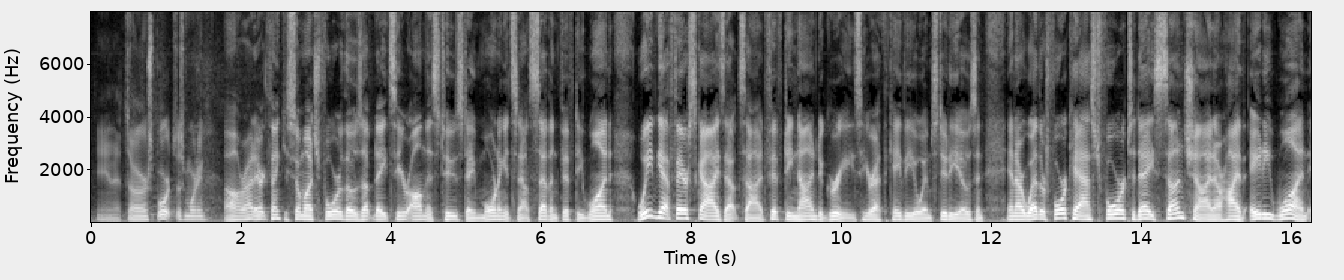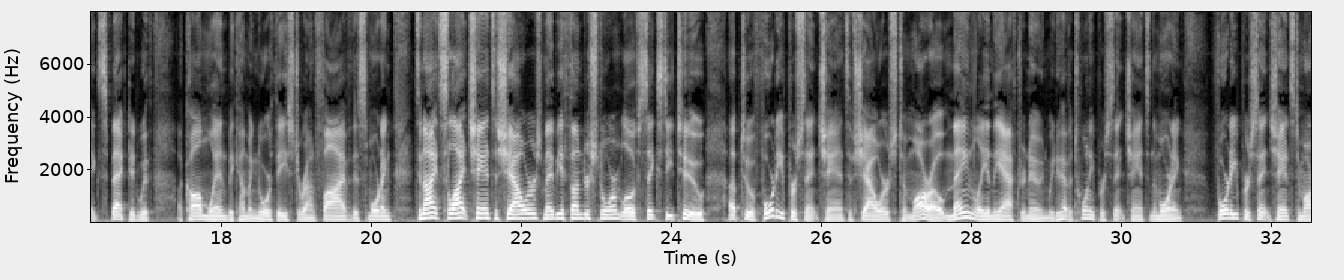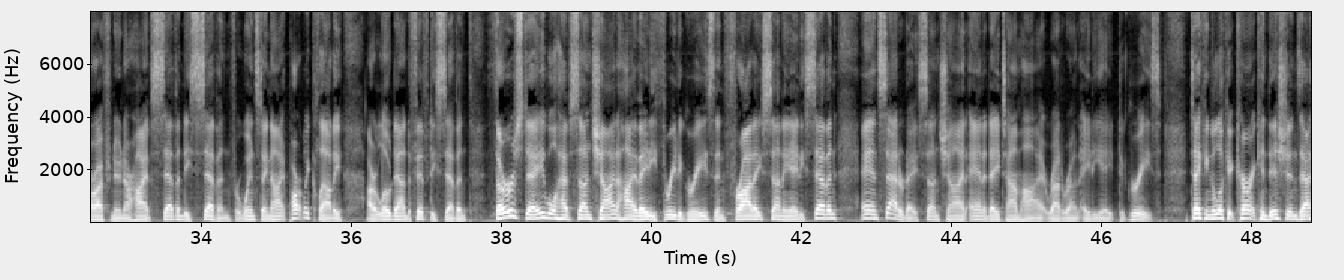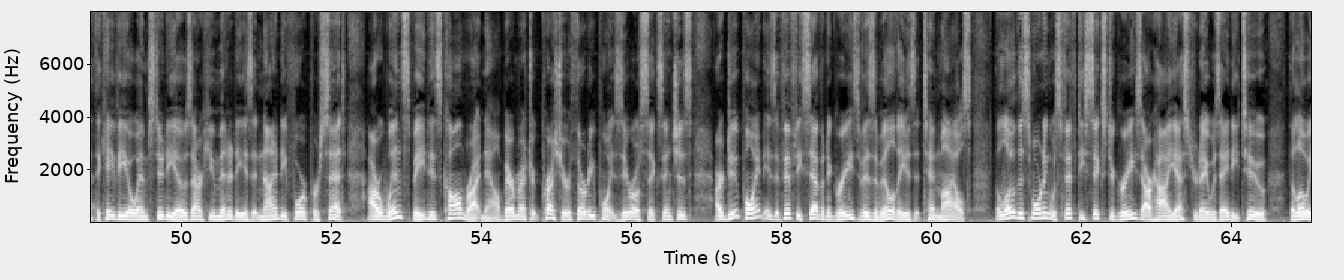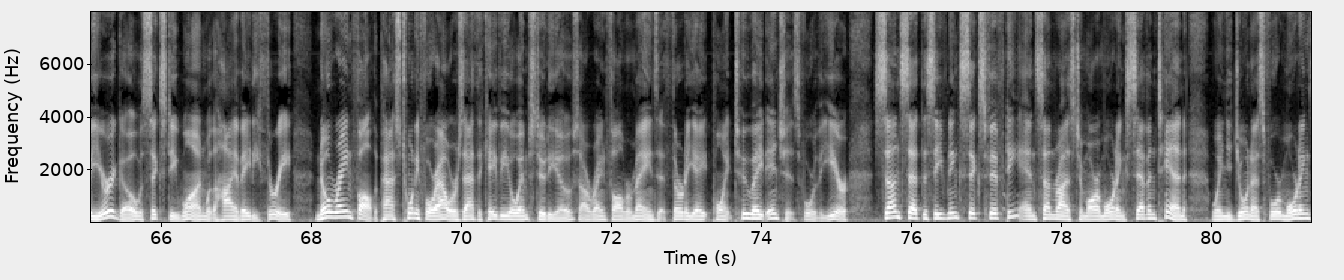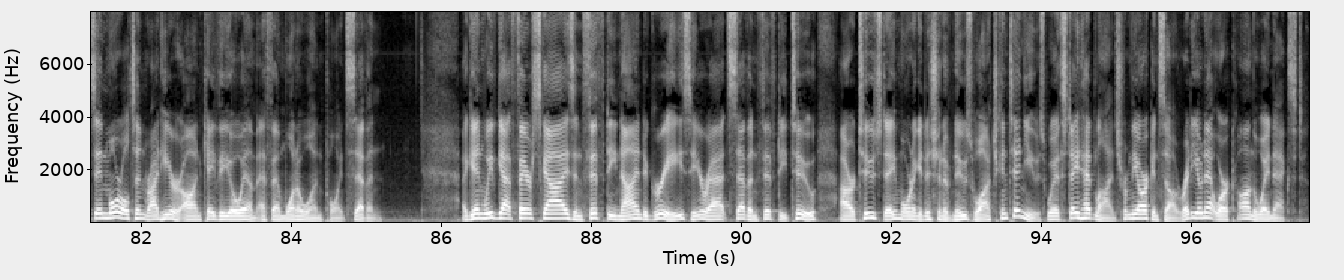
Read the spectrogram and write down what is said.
And that's our sports this morning. All right, Eric, thank you so much for those updates here on this Tuesday morning. It's now 7:51. We've got fair skies outside, 59 degrees here at the KVOM studios and in our weather forecast for today, sunshine, our high of 81 expected with a calm wind becoming northeast around 5 this morning. Tonight, slight chance of showers, maybe a thunderstorm, low of 62, up to a 40% chance of showers tomorrow, mainly in the afternoon. We do have a 20% chance in the morning. 40% chance tomorrow afternoon. Our high of 77 for Wednesday night. Partly cloudy. Our low down to 57. Thursday, we'll have sunshine, a high of 83 degrees. Then Friday, sunny, 87. And Saturday, sunshine and a daytime high right around 88 degrees. Taking a look at current conditions at the KVOM studios, our humidity is at 94%. Our wind speed is calm right now. Barometric pressure 30.06 inches. Our dew point is at 57 degrees. Visibility is at 10 miles. The low this morning was 56 degrees. Our high yesterday was 82. The low a year ago was 61 with a high of 83. No rainfall the past 24 hours at the KVOM studios. Our rainfall remains at 38.28 inches for the year. Sunset this evening 6:50 and sunrise tomorrow morning 7:10 when you join us for mornings in Morrilton right here on KVOM FM 101.7. Again, we've got fair skies and 59 degrees here at 752. Our Tuesday morning edition of Newswatch continues with state headlines from the Arkansas Radio Network on the way next.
